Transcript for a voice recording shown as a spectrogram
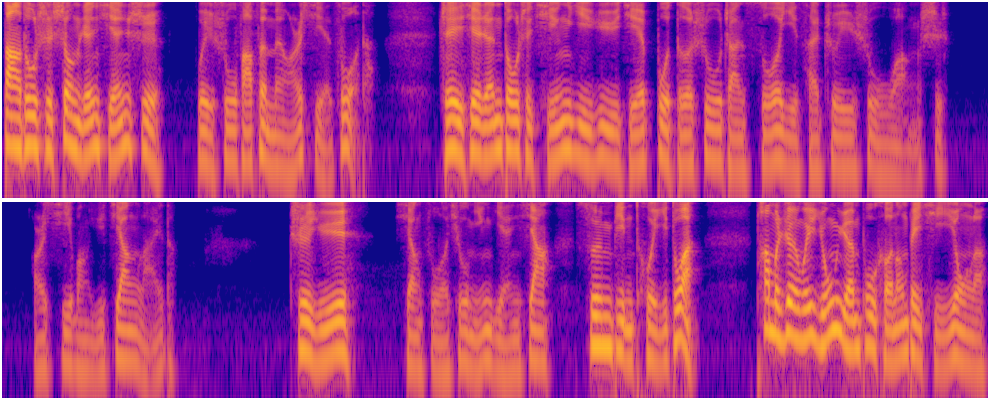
大都是圣人贤士为抒发愤懑而写作的。这些人都是情意郁结，不得舒展，所以才追溯往事，而希望于将来的。至于……像左丘明眼瞎，孙膑腿断，他们认为永远不可能被启用了，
